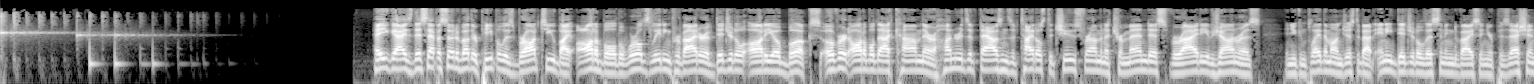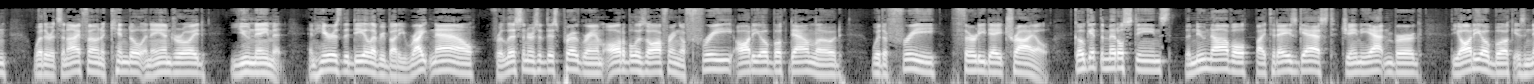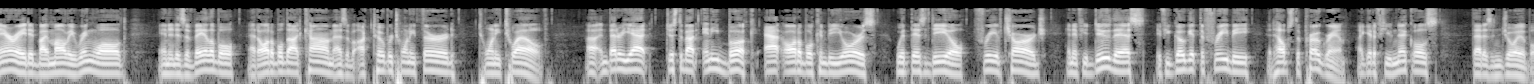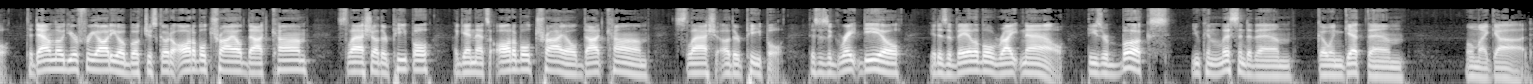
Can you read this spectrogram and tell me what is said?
Hey, you guys, this episode of Other People is brought to you by Audible, the world's leading provider of digital audio books. Over at audible.com, there are hundreds of thousands of titles to choose from in a tremendous variety of genres, and you can play them on just about any digital listening device in your possession whether it's an iPhone, a Kindle, an Android, you name it. And here is the deal, everybody. Right now, for listeners of this program, Audible is offering a free audiobook download with a free 30 day trial. Go get The Middlesteins, the new novel by today's guest, Jami Attenberg. The audiobook is narrated by Molly Ringwald, and it is available at audible.com as of October 23rd, 2012. Uh, and better yet, just about any book at Audible can be yours with this deal free of charge. And if you do this, if you go get the freebie, it helps the program. I get a few nickels. That is enjoyable. To download your free audiobook, just go to audibletrial.com slash other people. Again, that's audibletrial.com slash other people. This is a great deal. It is available right now. These are books. You can listen to them. Go and get them. Oh my God.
